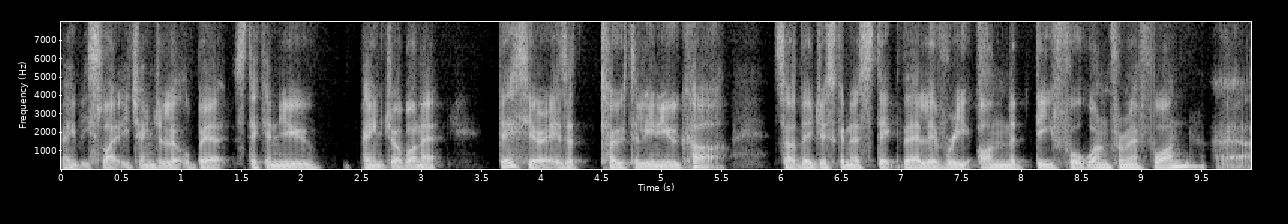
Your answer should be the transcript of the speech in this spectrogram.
maybe slightly change a little bit, stick a new paint job on it. This year, it is a totally new car. So they're they just going to stick their livery on the default one from F1? Uh,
